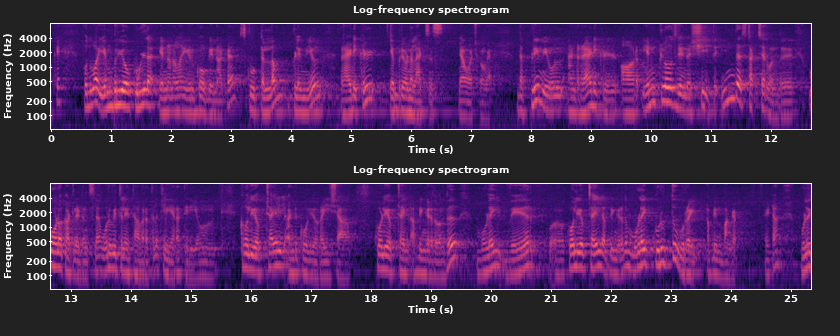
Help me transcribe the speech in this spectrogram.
okay பொதுவாக எம்ப்ரியோக்குள்ளே என்னென்னலாம் இருக்கும் அப்படின்னாக்க scutellum plumule radicle embryonal axis ஞாபகம் வச்சுக்கோங்க. The plumule and radicle are enclosed in a sheath இந்த ஸ்ட்ரக்சர் வந்து மோனோகாட்லேட்டன்ஸில் ஒரு வித்தலை தாவரத்தில் கிளியராக தெரியும். கோலியோப்டைல் அண்ட் கோலியோரைஷா கோலியோப்டைல் அப்படிங்கிறது வந்து முளை வேர் கோலியோப்டைல் அப்படிங்கிறது முளை குருத்து உரை அப்படிம்பாங்க. ரைட்டா முளை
